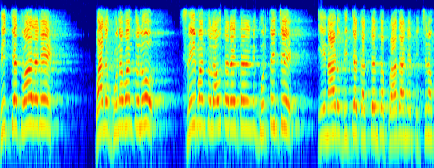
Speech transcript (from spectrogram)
విద్య ద్వారానే వాళ్ళు గుణవంతులు శ్రీమంతులు అవుతారని గుర్తించి ఈనాడు విద్యకు అత్యంత ప్రాధాన్యత ఇచ్చినాం.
